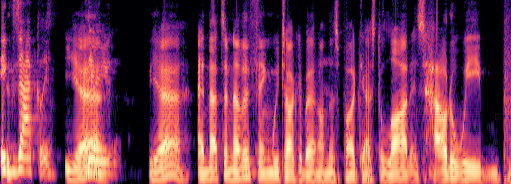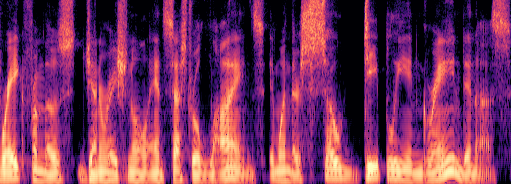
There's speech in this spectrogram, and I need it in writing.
Exactly. It's, yeah. Yeah. And that's another thing we talk about on this podcast a lot is how do we break from those generational ancestral lines and when they're so deeply ingrained in us,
